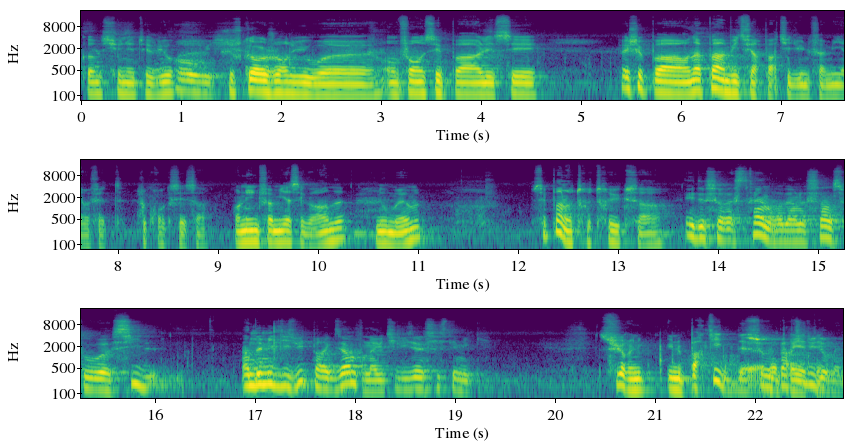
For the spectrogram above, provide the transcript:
comme si on était bio. Oh oui. Jusqu'à aujourd'hui, ouais. Enfin, on ne s'est pas laissé. je sais pas, on n'a pas envie de faire partie d'une famille, en fait. Je crois que c'est ça. On est une famille assez grande, nous-mêmes. C'est pas notre truc, ça. Et de se restreindre dans le sens où euh, si en 2018, par exemple, on a utilisé un systémique. Sur une, partie de Sur une partie du domaine.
